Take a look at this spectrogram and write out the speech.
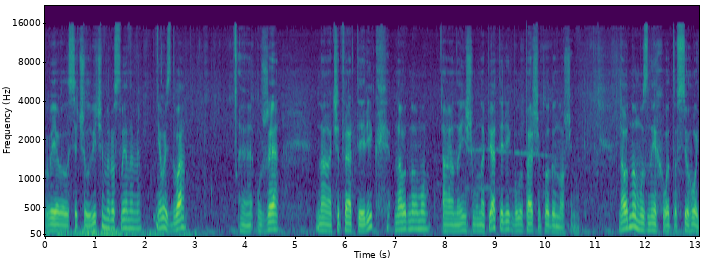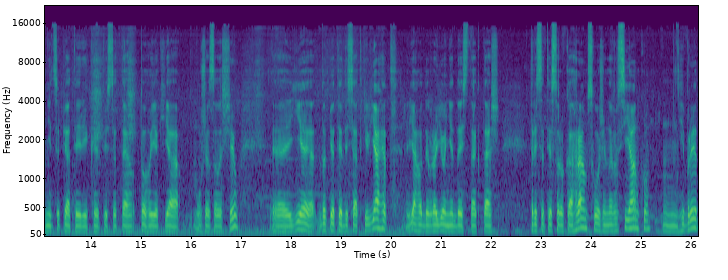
виявилися чоловічими рослинами. І ось два вже на четвертий рік на одному, а на іншому на п'ятий рік було перше плодоношення. На одному з них, от сьогодні, це п'ятий рік е, після того, як я вже залишив, е, є до п'яти десятків ягод. Ягоди в районі десь так теж 30-40 грам, схожі на росіянку, гібрид.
